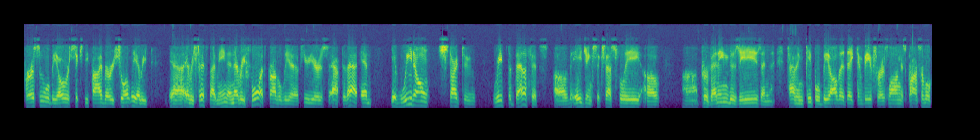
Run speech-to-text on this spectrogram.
person will be over 65 very shortly. Every uh, every fifth, I mean, and every fourth probably a few years after that. And if we don't start to reap the benefits of aging successfully, of uh, preventing disease, and having people be all that they can be for as long as possible,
